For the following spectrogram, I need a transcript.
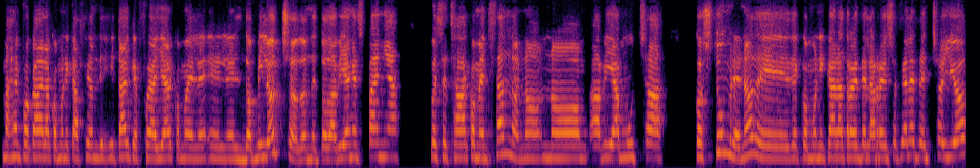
más enfocada en la comunicación digital, que fue ayer como en, el 2008, donde todavía en España pues estaba comenzando, no, no había mucha costumbre ¿no? de, de comunicar a través de las redes sociales. De hecho, yo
